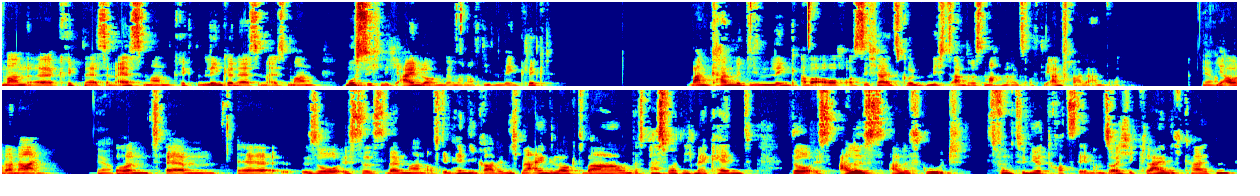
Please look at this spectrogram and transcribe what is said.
man äh, kriegt eine SMS, man kriegt einen Link in der SMS, man muss sich nicht einloggen, wenn man auf diesen Link klickt. Man kann mit diesem Link aber auch aus Sicherheitsgründen nichts anderes machen, als auf die Anfrage antworten. Ja, ja oder nein. Ja. Und ähm, äh, so ist es, wenn man auf dem Handy gerade nicht mehr eingeloggt war und das Passwort nicht mehr kennt. So ist alles, alles gut. Es funktioniert trotzdem. Und solche Kleinigkeiten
